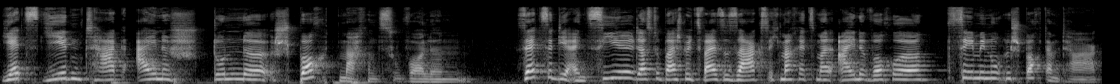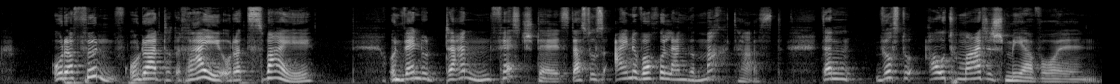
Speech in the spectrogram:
jetzt jeden Tag eine Stunde Sport machen zu wollen. Setze dir ein Ziel, dass du beispielsweise sagst, ich mache jetzt mal eine Woche zehn Minuten Sport am Tag oder fünf oder drei oder zwei. Und wenn du dann feststellst, dass du es eine Woche lang gemacht hast, dann wirst du automatisch mehr wollen.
